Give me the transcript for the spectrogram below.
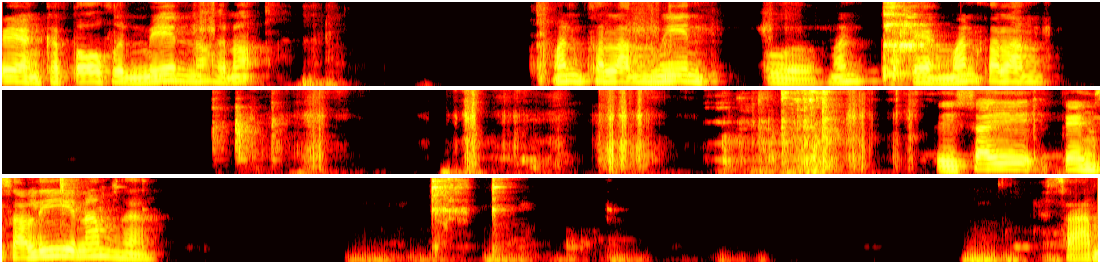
แป้งกระโตฝนเม่นเนาะค่ะเนาะมันฝรั่งเม่นเออ มันแป้งมันฝรั่งสิใส่แป้งสาลี่น้ำค่ะสาม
